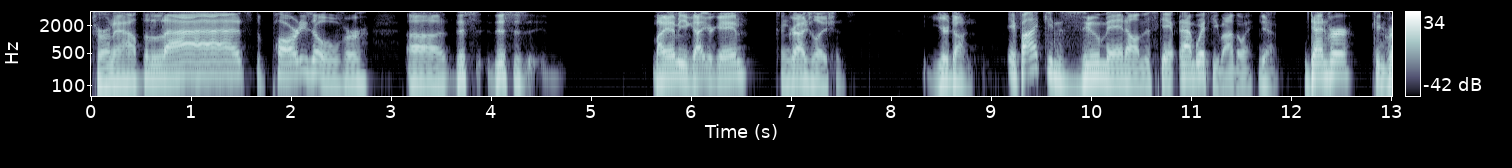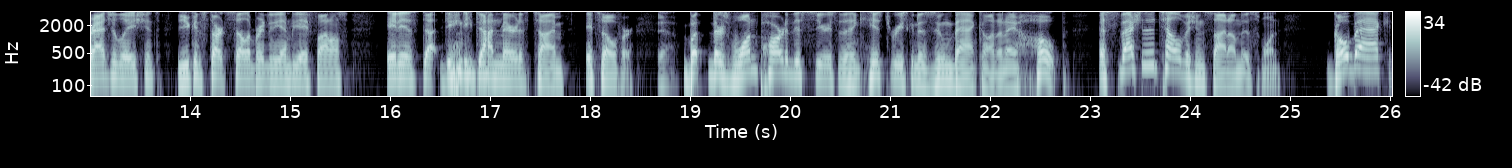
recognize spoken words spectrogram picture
Turn out the lights, the party's over. Uh, this this is Miami. You got your game. Congratulations, you're done. if I can zoom in on this game, and I'm with you by the way. Yeah. Denver, congratulations. You can start celebrating the NBA Finals. It is D- Dandy Don Meredith time. It's over. Yeah. But there's one part of this series that I think history is going to zoom back on, and I hope, especially the television side on this one, go back,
